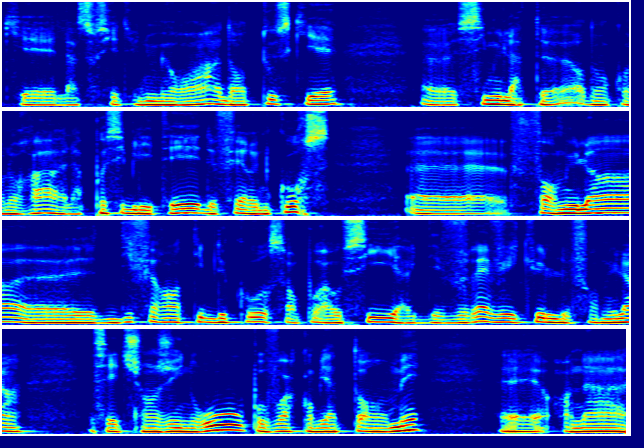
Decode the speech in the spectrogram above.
qui est la société numéro un dans tout ce qui est euh, simulateur. Donc on aura la possibilité de faire une course Formule 1, euh, différents types de courses. On pourra aussi, avec des vrais véhicules de Formule 1, essayer de changer une roue pour voir combien de temps on met. On a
